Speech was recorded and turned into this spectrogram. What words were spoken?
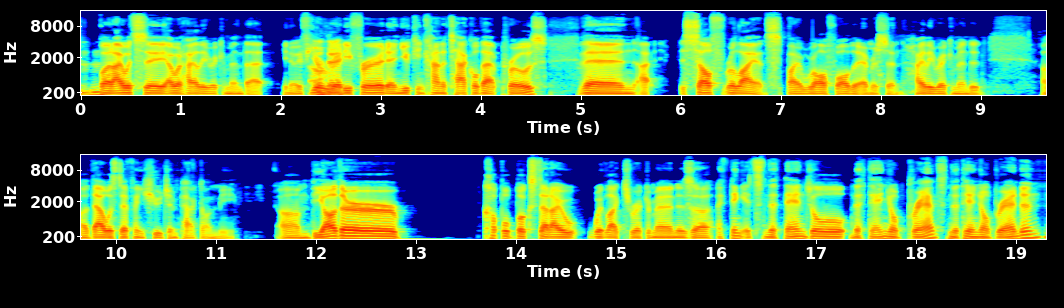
Mm-hmm. But I would say I would highly recommend that. You know, if you're okay. ready for it and you can kind of tackle that prose, then uh, Self Reliance by Ralph Waldo Emerson, highly recommended. Uh, that was definitely a huge impact on me. Um, the other couple books that I would like to recommend is uh, I think it's Nathaniel Nathaniel Brandt, Nathaniel Branden,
